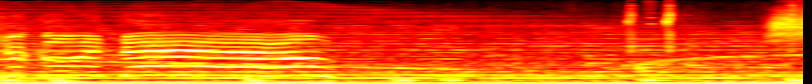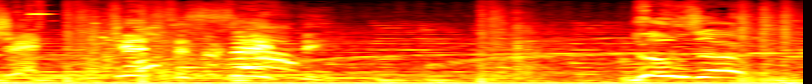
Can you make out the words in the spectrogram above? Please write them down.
You're going down! Shit! Get Officer to safety! Down. Loser!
